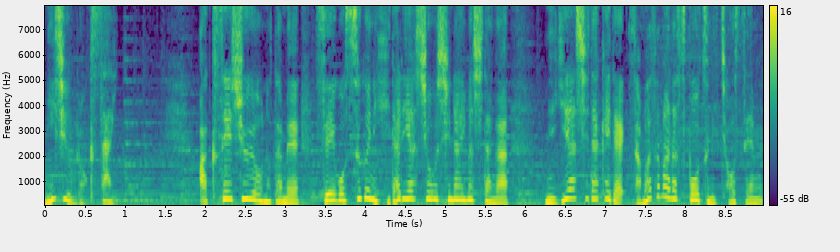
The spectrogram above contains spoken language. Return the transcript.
26歳悪性腫瘍のため生後すぐに左足を失いましたが右足だけでさまざまなスポーツに挑戦。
